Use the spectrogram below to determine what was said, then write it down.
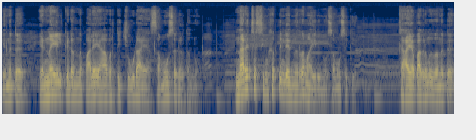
എന്നിട്ട് എണ്ണയിൽ കിടന്ന് പല ആവർത്തി ചൂടായ സമൂസകൾ തന്നു. നരച്ച സിംഹത്തിന്റെ നിറമായിരുന്നു സമൂസയ്ക്ക്. ചായ പകർന്നു തന്നിട്ട്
